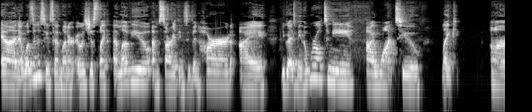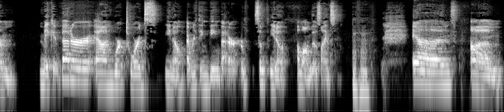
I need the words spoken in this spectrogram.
And it wasn't a suicide letter. It was just like, I love you. I'm sorry things have been hard. I, you guys mean the world to me. I want to like, um, make it better and work towards, you know, everything being better or some, you know, along those lines Mhm. and um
